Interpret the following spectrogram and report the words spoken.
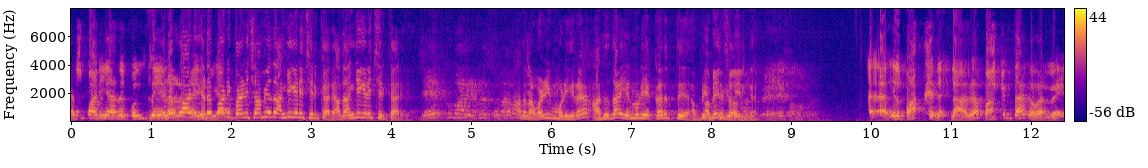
எடப்பாடியார் பொதுச் எடப்பாடி எடப்பாடி பழனிசாமி அதை அங்கீகரிச்சிருக்காரு. அதை அங்கீகரிச்சிருக்காரு. ஜெயக்குமார் என்ன சொன்னாரோ அதை நான் வழிமொழிகிறேன் அதுதான் என்னுடைய கருத்து அப்படின்னு சொல்லியிருக்காரு. இது பார்த்தேன் நான் அதான் பார்த்துட்டு தாங்க வர்றேன்.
